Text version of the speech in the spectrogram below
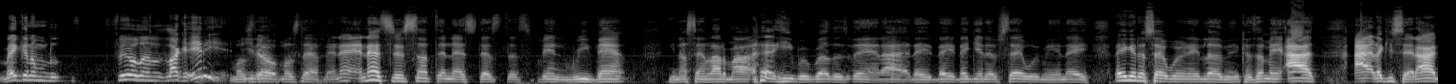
making them feeling like an idiot? Most you def- know, most definitely, and, that- and that's just something that's that's that's been revamped. You know, what I'm saying a lot of my Hebrew brothers, man, I they, they they get upset with me, and they they get upset with me, and they love me because I mean, I I like you said, I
